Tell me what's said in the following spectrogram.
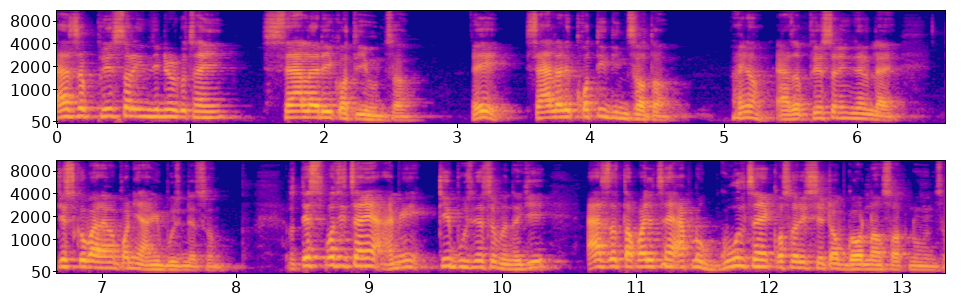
एज अ फ्रेसर इन्जिनियरको चाहिँ स्यालेरी कति हुन्छ? है? स्यालेरी कति दिन्छ त? होइन? एज अ फ्रेसर इन्जिनियरलाई। त्यसको बारेमा पनि हामी बुझ्नेछौँ। र त्यसपछि चाहिँ हामी के बुझ्नेछौँ भनेदेखि एज अ तपाईँले चाहिँ आफ्नो गोल चाहिँ कसरी सेटअप गर्न सक्नुहुन्छ?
